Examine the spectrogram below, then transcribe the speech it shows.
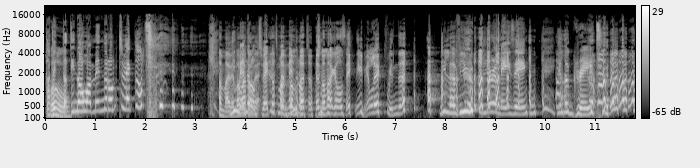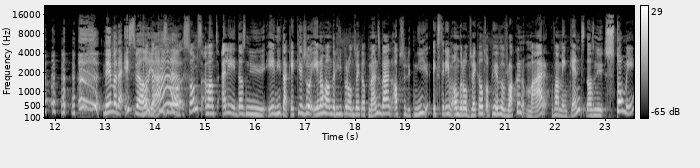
dat, Wow. die, dat die nog wat minder ontwikkelt. Amai, Niet minder ontwikkeld, maar mijn minder mama- ontwikkeld. Mijn mama gaat ons echt niet meer leuk vinden. We love you. You're amazing. You look great. Nee, maar dat is wel, Maar dat ja. die zo, soms, want allee, dat is nu eh, niet dat ik hier zo een of ander hyperontwikkeld mens ben. Absoluut niet. Extreem onderontwikkeld op heel veel vlakken. Maar van mijn kind, dat is nu stom. Hè.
